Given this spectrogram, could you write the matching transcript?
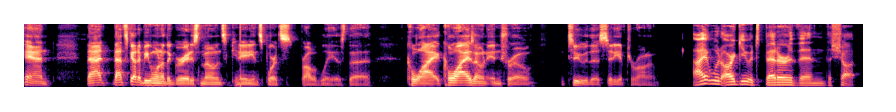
Man, that that's got to be one of the greatest moments in Canadian sports. Probably is the Kawhi Kawhi's own intro to the city of Toronto. I would argue it's better than the shot.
